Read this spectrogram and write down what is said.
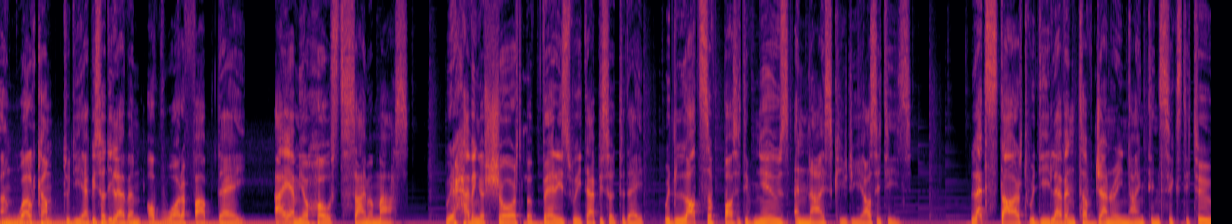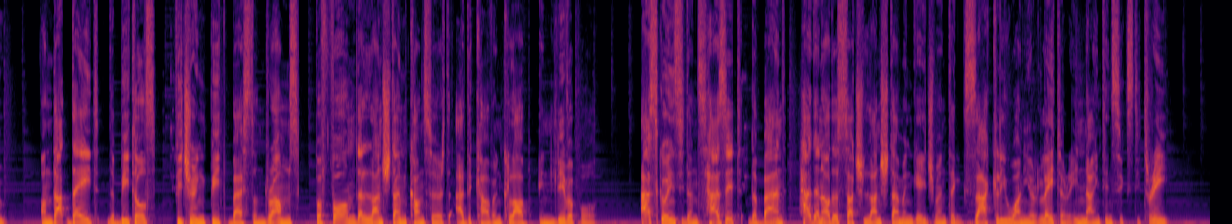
And welcome to the episode 11 of What a Fab Day. I am your host, Simon Mas. We're having a short but very sweet episode today with lots of positive news and nice curiosities. Let's start with the 11th of January 1962. On that date, the Beatles, featuring Pete Best on drums, performed a lunchtime concert at the Cavern Club in Liverpool. As coincidence has it, the band had another such lunchtime engagement exactly one year later in 1963.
